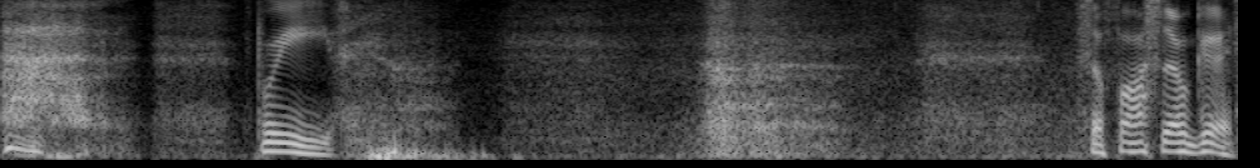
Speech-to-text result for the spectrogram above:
Breathe. So far, so good.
